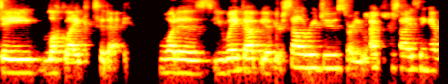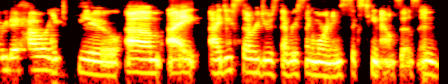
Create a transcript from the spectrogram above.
day look like today? what is you wake up you have your celery juice are you exercising every day? How are you you. Um i i do celery juice every single morning 16 ounces and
